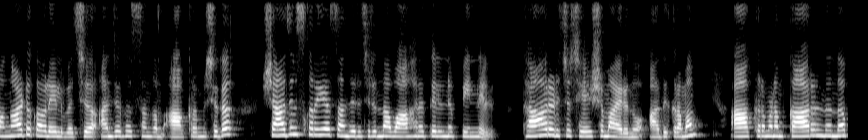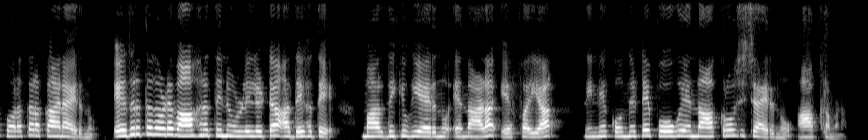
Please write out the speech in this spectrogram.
മങ്ങാട്ടുകവലയിൽ വെച്ച് അഞ്ചംഗ സംഘം ആക്രമിച്ചത്. ഷാജൻ സ്കറിയെ സഞ്ചരിച്ചിരുന്ന വാഹനത്തിന് പിന്നിൽ ധാരടിച്ച ശേഷമായിരുന്നു അതിക്രമം. ആക്രമണം കാറിൽ നിന്ന് പുറത്തിറക്കാനായിരുന്നു. എതിർത്തതോടെ വാഹനത്തിനുള്ളിലിട്ട് അദ്ദേഹത്തെ മർദ്ദിക്കുകയായിരുന്നു എന്നാണ് എഫ്ഐആർ നിന്നെ കൊന്നിട്ടേ പോകൂ എന്ന് ആക്രോശിച്ചായിരുന്നു ആക്രമണം.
